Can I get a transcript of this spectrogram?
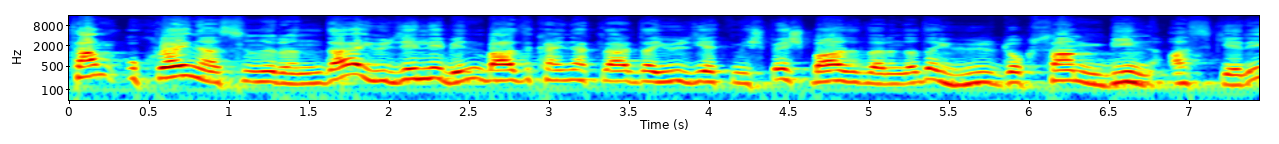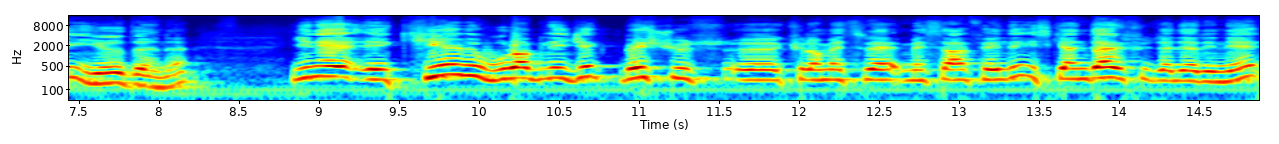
tam Ukrayna sınırında 150 bin, bazı kaynaklarda 175, bazılarında da 190 bin askeri yığdığını, Yine e, Kiev'i vurabilecek 500 e, kilometre mesafeli İskender füzelerini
